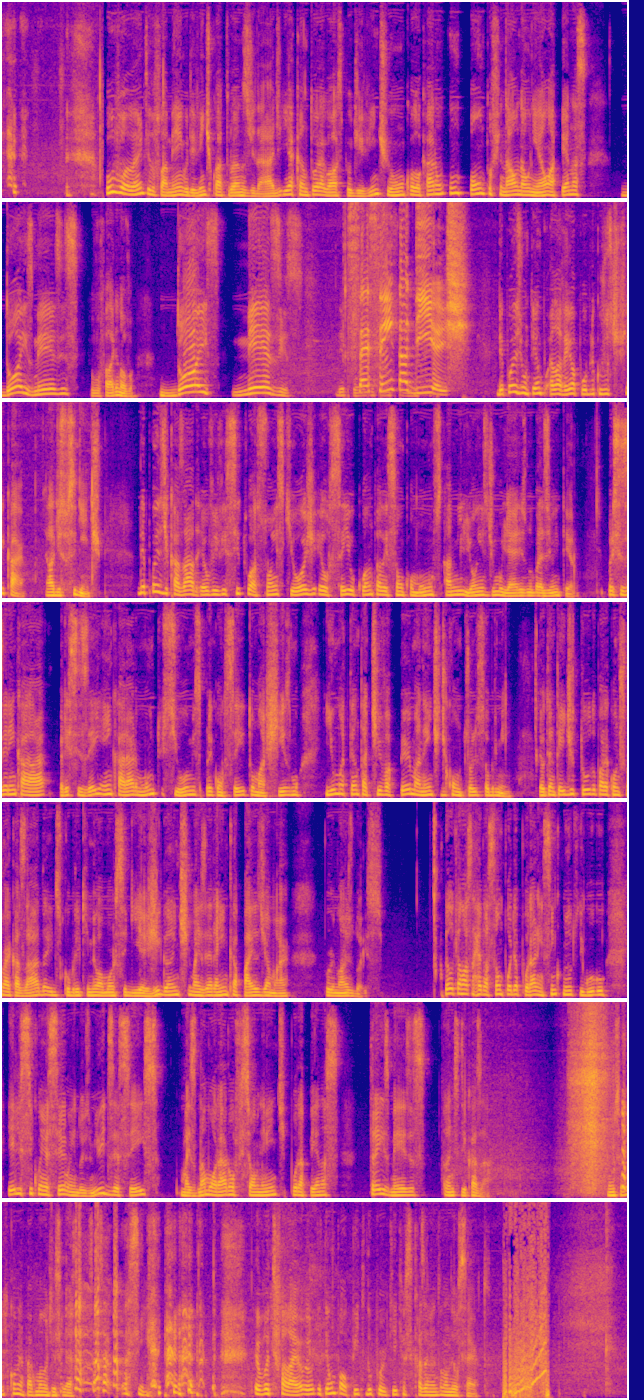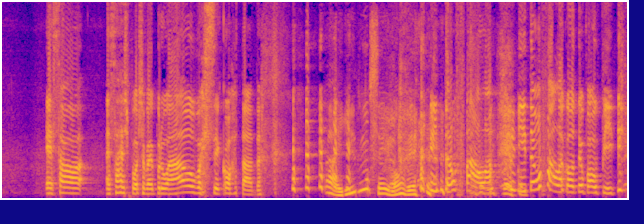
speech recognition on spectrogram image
o volante do Flamengo, de 24 anos de idade, e a cantora gospel de 21 colocaram um ponto final na união apenas dois meses. Eu vou falar de novo. Dois meses. depois do 60 suicídio. dias. Depois de um tempo, ela veio a público justificar. Ela disse o seguinte: Depois de casada, eu vivi situações que hoje eu sei o quanto elas são comuns a milhões de mulheres no Brasil inteiro. Precisei encarar, precisei encarar muitos ciúmes, preconceito, machismo e uma tentativa permanente de controle sobre mim. Eu tentei de tudo para continuar casada e descobri que meu amor seguia gigante, mas era incapaz de amar por nós dois. Pelo que a nossa redação pôde apurar em 5 minutos de Google, eles se conheceram em 2016, mas namoraram oficialmente por apenas 3 meses antes de casar. Não sei nem o que comentar com uma notícia dessa. Sa- sa- Assim, eu vou te falar, eu, eu tenho um palpite do porquê que esse casamento não deu certo. Essa, essa resposta vai pro ar ou vai ser cortada? Aí, não sei, vamos ver. Então fala. Então fala qual é o teu palpite.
